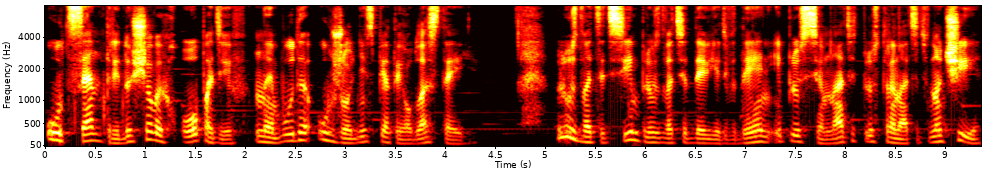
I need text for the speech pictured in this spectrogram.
У центрі дощових опадів не буде у жодній з п'яти областей. Плюс 27, плюс 29 в день і плюс 17, плюс 13 вночі.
